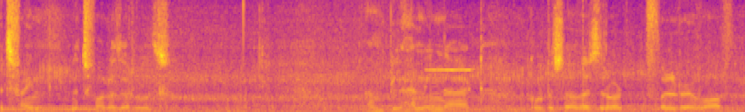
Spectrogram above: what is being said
It's fine. Let's follow the rules. I'm planning that. Go to service road full rev off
